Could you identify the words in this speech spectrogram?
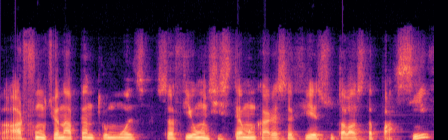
ar funcționa pentru mulți să fie un sistem sistem în care să fie 100% pasiv,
